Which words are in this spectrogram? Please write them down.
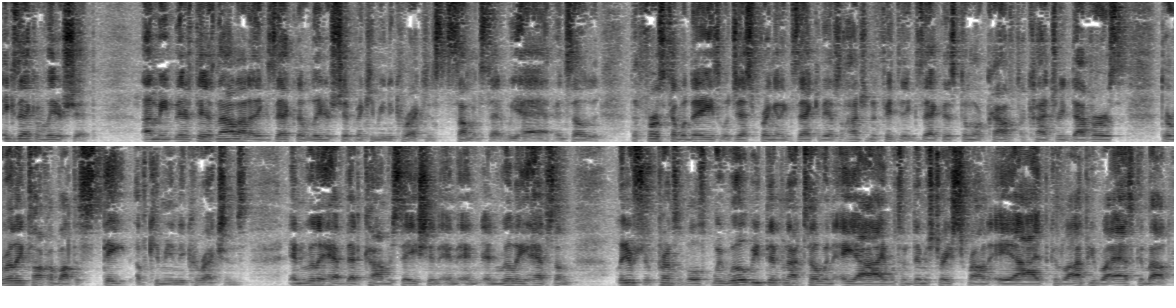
executive leadership. I mean, there's there's not a lot of executive leadership and community corrections summits that we have, and so the, the first couple days we'll just bring in executives, 150 executives from across the country, diverse, to really talk about the state of community corrections and really have that conversation and, and, and really have some leadership principles. We will be dipping our toe in AI with some demonstrations around AI because a lot of people are asking about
